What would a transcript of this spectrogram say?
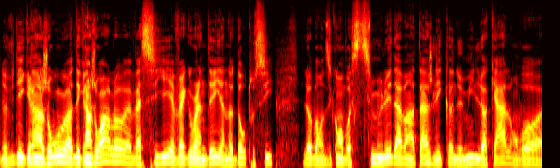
On a vu des grands joueurs, des grands joueurs là, vaciller, Evergrande, il y en a d'autres aussi. Là, ben, on dit qu'on va stimuler davantage l'économie locale. On va euh,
